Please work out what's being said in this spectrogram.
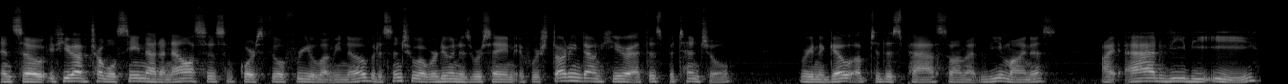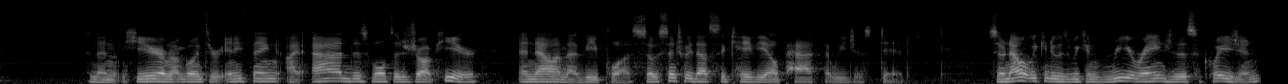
And so if you have trouble seeing that analysis, of course, feel free to let me know. But essentially what we're doing is we're saying if we're starting down here at this potential, we're going to go up to this path. So I'm at V minus. I add VBE. And then here, I'm not going through anything. I add this voltage drop here and now I'm at V plus. So essentially that's the KVL path that we just did. So now what we can do is we can rearrange this equation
